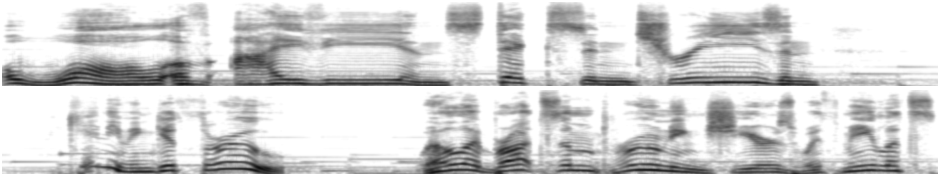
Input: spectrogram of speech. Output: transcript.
a wall of ivy and sticks and trees, and I can't even get through. Well, I brought some pruning shears with me. Let's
